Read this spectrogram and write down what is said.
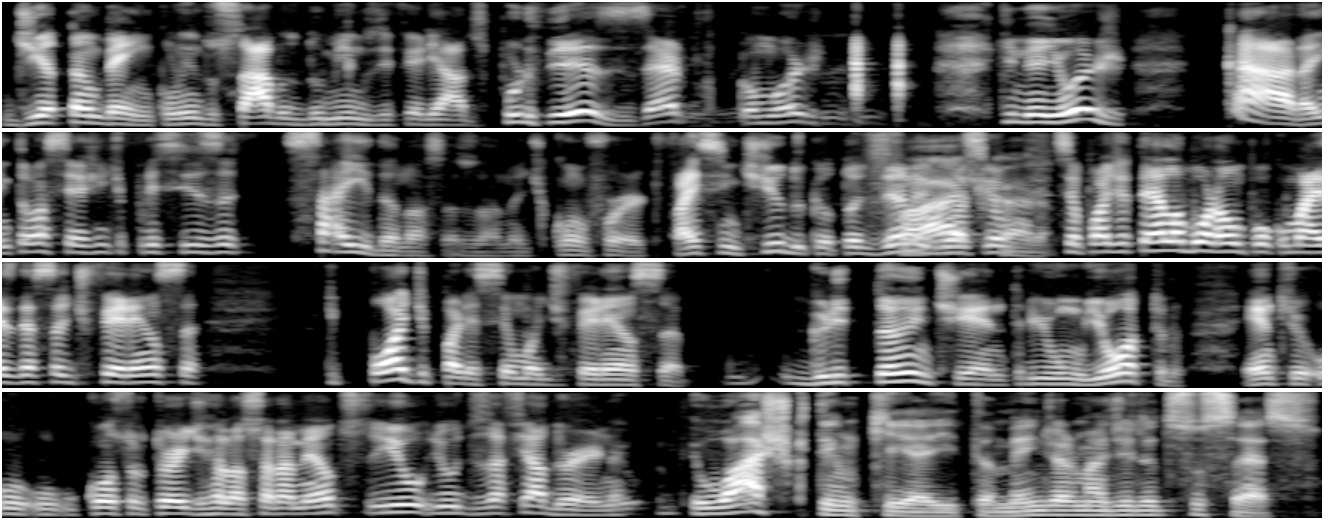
dia também, incluindo sábado, domingos e feriados, por vezes, certo? Como hoje, que nem hoje. Cara, então assim, a gente precisa sair da nossa zona de conforto. Faz sentido o que eu estou dizendo? Faz, Eu eu- você pode até elaborar um pouco mais dessa diferença, que pode parecer uma diferença gritante entre um e outro, entre o, o construtor de relacionamentos e o, e o desafiador, né? Eu acho que tem um quê aí também de armadilha do sucesso.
